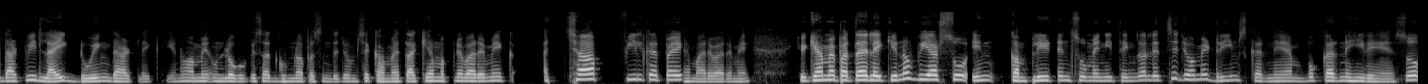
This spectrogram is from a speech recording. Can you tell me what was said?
that we like doing that like you know हमें उन लोगों के साथ घूमना पसंद है जो हमसे कम है, ताकि हम अपने बारे में एक अच्छा फील कर पाए हमारे बारे में। क्योंकि हमें पता है like you know we are so incomplete in so many things और लेट्स से जो हमें ड्रीम्स करने हैं वो कर नहीं रहे हैं। So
